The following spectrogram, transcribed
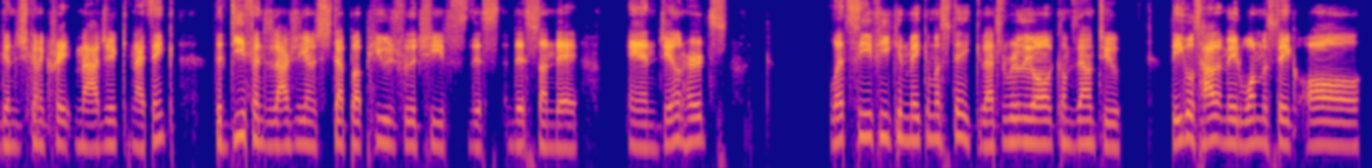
gonna just gonna create magic, and I think the defense is actually gonna step up huge for the Chiefs this this Sunday. And Jalen Hurts, let's see if he can make a mistake. That's really all it comes down to. The Eagles haven't made one mistake all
